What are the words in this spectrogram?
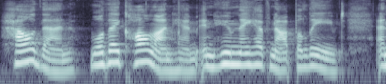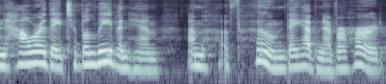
How then will they call on him in whom they have not believed? And how are they to believe in him um, of whom they have never heard?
